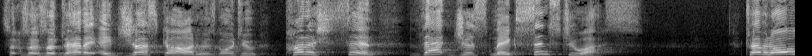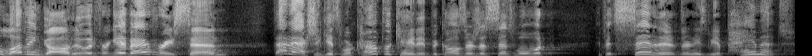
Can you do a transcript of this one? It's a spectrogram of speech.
So, so, so to have a, a just God who's going to punish sin, that just makes sense to us. To have an all loving God who would forgive every sin, that actually gets more complicated because there's a sense, well, what if it's sin, there, there needs to be a payment.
